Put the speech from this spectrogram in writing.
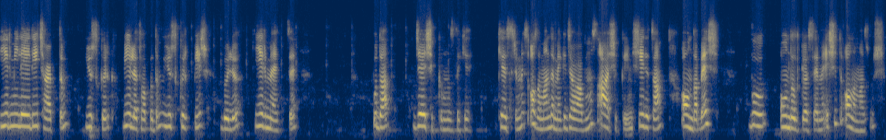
20 ile 7'yi çarptım. 140. 1 ile topladım. 141 bölü 20 etti. Bu da C şıkkımızdaki kesrimiz. O zaman demek ki cevabımız A şıkkıymış. 7 tam 10'da 5. Bu ondalık gösterime eşit olamazmış.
